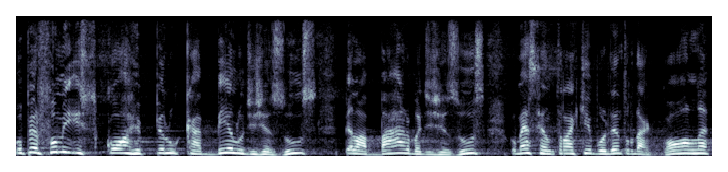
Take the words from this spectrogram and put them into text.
O perfume escorre pelo cabelo de Jesus, pela barba de Jesus, começa a entrar aqui por dentro da gola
